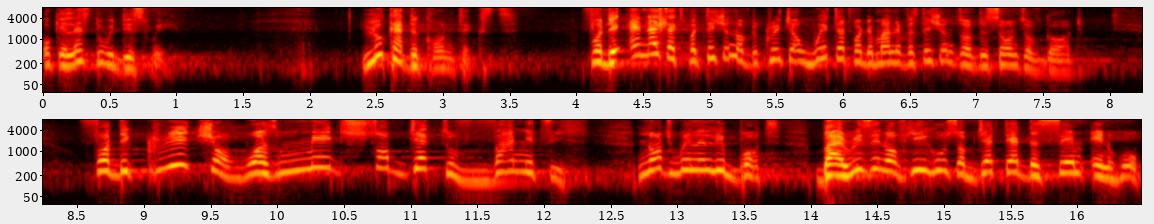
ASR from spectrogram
Okay, let's do it this way. Look at the context. For the endless expectation of the creature waited for the manifestations of the sons of God. For the creature was made subject to vanity, not willingly, but by reason of he who subjected the same in hope.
